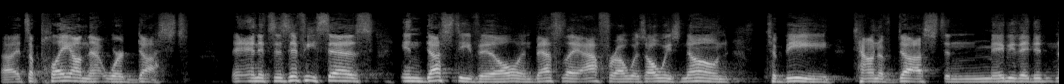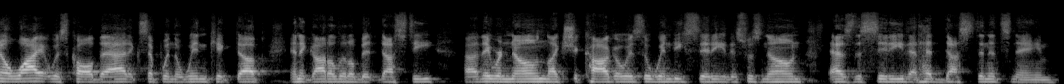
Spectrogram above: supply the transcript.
Uh, it's a play on that word dust. And it's as if he says in Dustyville and Bethlehem was always known to be town of dust. And maybe they didn't know why it was called that, except when the wind kicked up and it got a little bit dusty. Uh, they were known like Chicago is the windy city. This was known as the city that had dust in its name.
